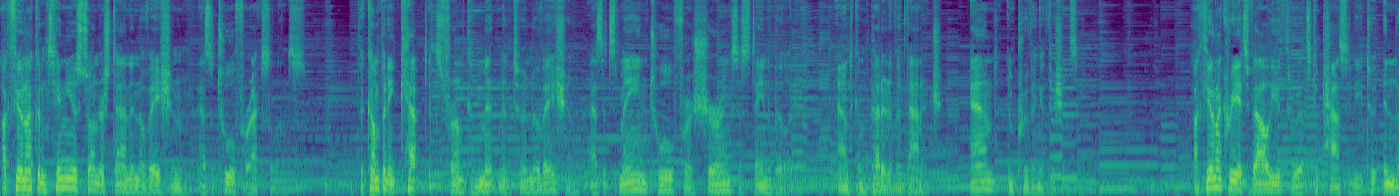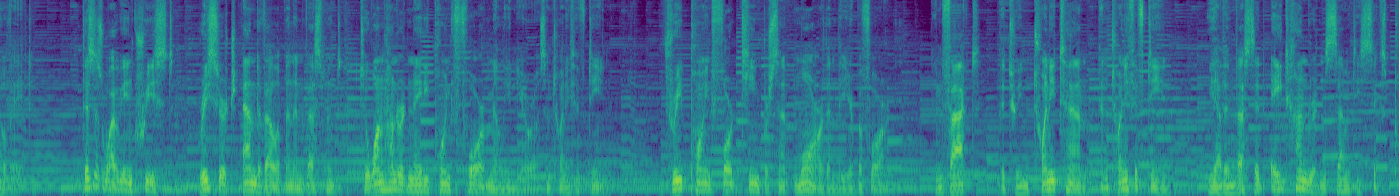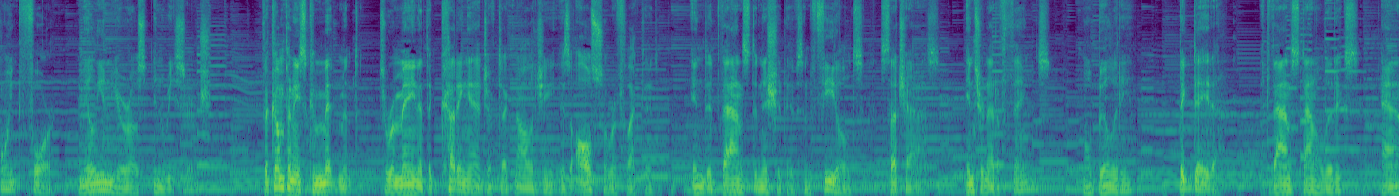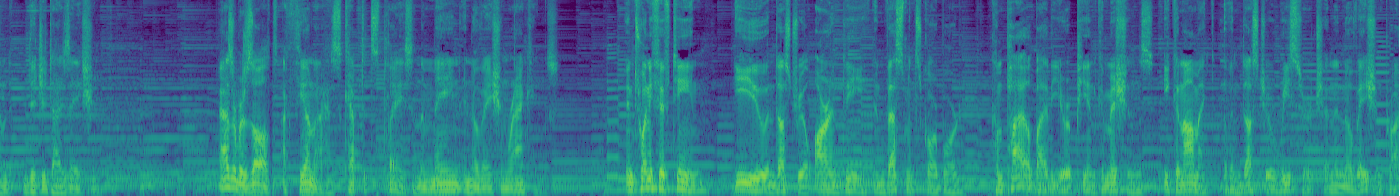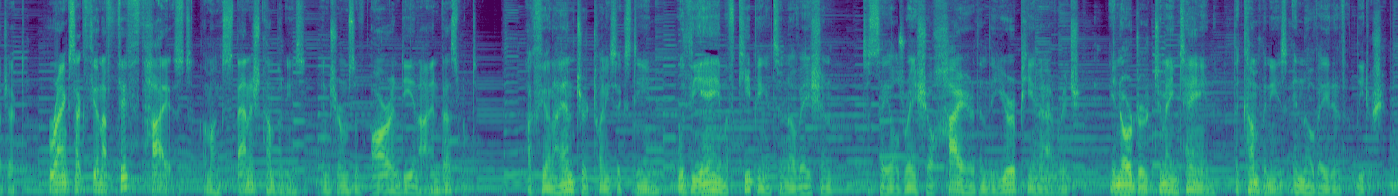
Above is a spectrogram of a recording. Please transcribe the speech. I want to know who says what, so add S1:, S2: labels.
S1: Acciona continues to understand innovation as a tool for excellence. The company kept its firm commitment to innovation as its main tool for assuring sustainability and competitive advantage and improving efficiency. Acciona creates value through its capacity to innovate. This is why we increased research and development investment to 180.4 million euros in 2015, 3.14% more than the year before. In fact, between 2010 and 2015, we have invested 876.4 million euros in research. The company's commitment to remain at the cutting edge of technology is also reflected in advanced initiatives in fields such as Internet of Things, mobility, big data, advanced analytics, and digitization. As a result, Acciona has kept its place in the main innovation rankings. In 2015, EU Industrial R&D Investment Scoreboard, compiled by the European Commission's Economic of Industrial Research and Innovation project, ranks Acciona fifth highest among Spanish companies in terms of R&D and I investment. Acciona entered 2016 with the aim of keeping its innovation to sales ratio higher than the European average in order to maintain the company's innovative leadership.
